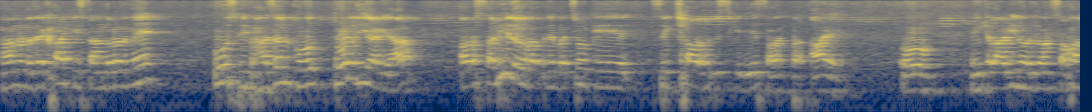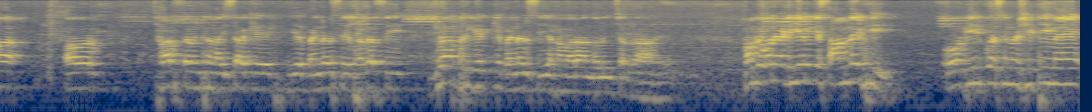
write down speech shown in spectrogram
हमने देखा कि इस आंदोलन में उस विभाजन को तोड़ दिया गया और सभी लोग अपने बच्चों के शिक्षा और भविष्य के लिए सड़क पर आए। और इनकलाबी नौजवान सभा और छात्र संगठन ऐसा के ये बैनर से, भगत सिंह, युवा ब्रिगेड के बैनर से हमारा आंदोलन चल रहा है। हम लोगों ने डीएम के सामने भी वो वीर कोश यूनिवर्सिटी में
